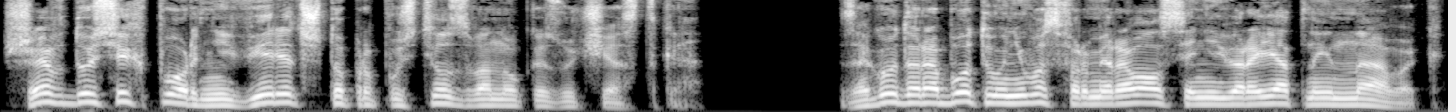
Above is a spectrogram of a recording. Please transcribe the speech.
Шеф до сих пор не верит, что пропустил звонок из участка. За годы работы у него сформировался невероятный навык.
